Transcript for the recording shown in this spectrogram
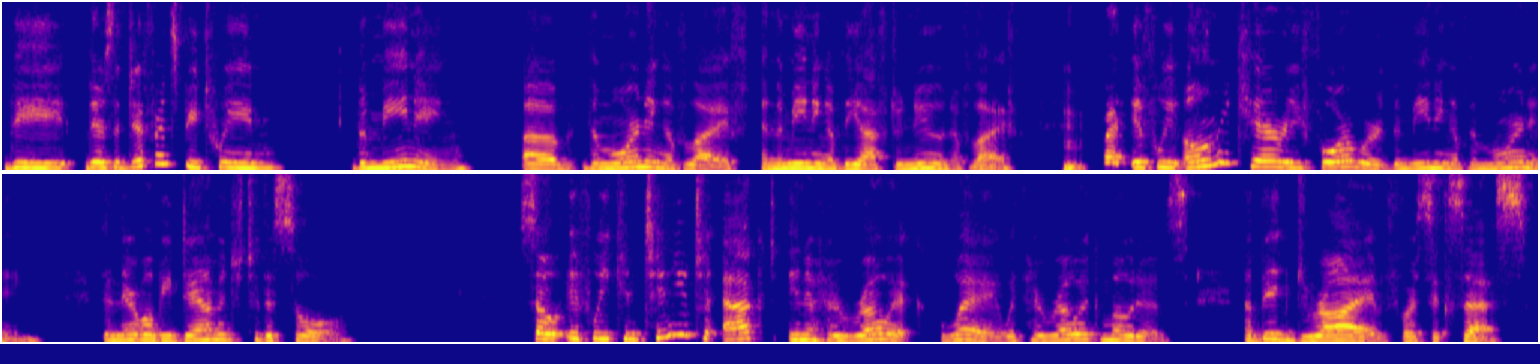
the there's a difference between the meaning of the morning of life and the meaning of the afternoon of life. Hmm. But if we only carry forward the meaning of the morning, then there will be damage to the soul. So, if we continue to act in a heroic way with heroic motives, a big drive for success,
